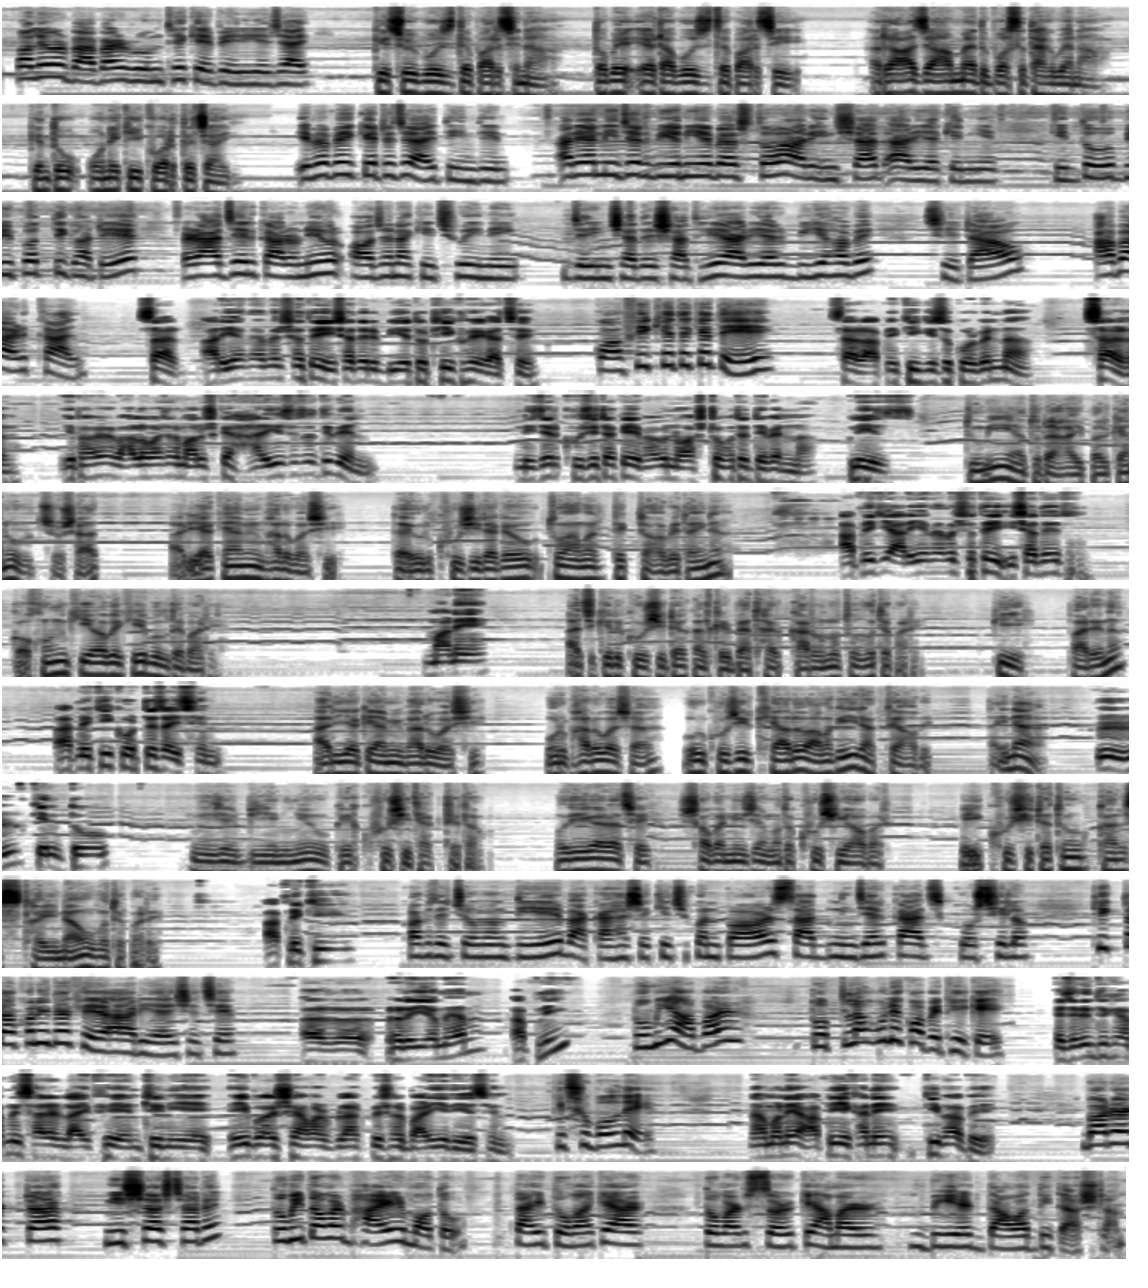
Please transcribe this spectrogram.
ফলে ওর বাবার রুম থেকে বেরিয়ে যায়। কিছুই বুঝতে পারছি না তবে এটা বুঝতে পারছি। রাজ আহমেদ বসে থাকবে না কিন্তু উনি কি করতে চাই? এভাবেই কেটে যায় তিন দিন। আরিয়া নিজের বিয়ে নিয়ে ব্যস্ত আর ইনশাদ আরিয়াকে নিয়ে। কিন্তু বিপত্তি ঘটে রাজের কারণে ওর অজানা কিছুই নেই। যে ইনশাদের সাথে আরিয়ার বিয়ে হবে সেটাও আবার কাল। স্যার আরিয়া ম্যামের সাথে ঈশাদের বিয়ে তো ঠিক হয়ে গেছে। কফি খেতে খেতে স্যার আপনি কি কিছু করবেন না? স্যার এভাবে ভালোবাসার মানুষকে হারিয়ে যেতে দিবেন? নিজের খুশিটাকে এভাবে নষ্ট হতে দেবেন না প্লিজ। তুমি এতটা হাইপার কেন হচ্ছ সাত আরিয়াকে আমি ভালোবাসি। তাই ওর খুশিটাকেও তো আমার দেখতে হবে তাই না? আপনি কি আরিয়া ম্যামের সাথে ঈশাদের? কখন কি হবে কে বলতে পারে? মানে? আজকের খুশিটা কালকের ব্যথার কারণও তো হতে পারে। কি পারে না? আপনি কি করতে চাইছেন? আরিয়াকে আমি ভালোবাসি। ওর ভালোবাসা ওর খুশির খেয়ালও আমাকেই রাখতে হবে তাই না? হুম কিন্তু? নিজের বিয়ে নিয়ে ওকে খুশি থাকতে দাও। অধিকার আছে সবার নিজের মতো খুশি হবার। এই খুশিটা তো কাল স্থায়ী নাও হতে পারে। আপনি কি কফিতে চুমুক দিয়ে বাঁকা হাসে কিছুক্ষণ পর সাদ নিজের কাজ করছিল। ঠিক তখনই দেখে আরিয়া এসেছে। আর রিয়া ম্যাম আপনি? তুমি আবার তোতলা হলে কবে থেকে? যেদিন থেকে আপনি স্যারের লাইফে এন্ট্রি নিয়ে এই বয়সে আমার ব্লাড প্রেশার বাড়িয়ে দিয়েছেন। কিছু বললে? না মানে আপনি এখানে কীভাবে? বড় একটা নিঃশ্বাস ছাড়ে। তুমি তো আমার ভাইয়ের মতো। তাই তোমাকে আর তোমার স্যারকে আমার বিয়ের দাওয়াত দিতে আসলাম।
